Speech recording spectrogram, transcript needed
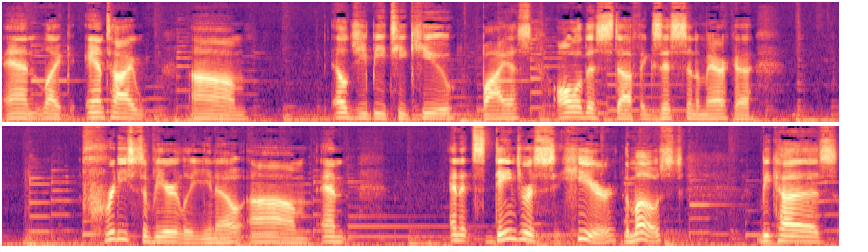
and like anti um, LGBTQ bias. All of this stuff exists in America pretty severely, you know, um, and and it's dangerous here the most because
